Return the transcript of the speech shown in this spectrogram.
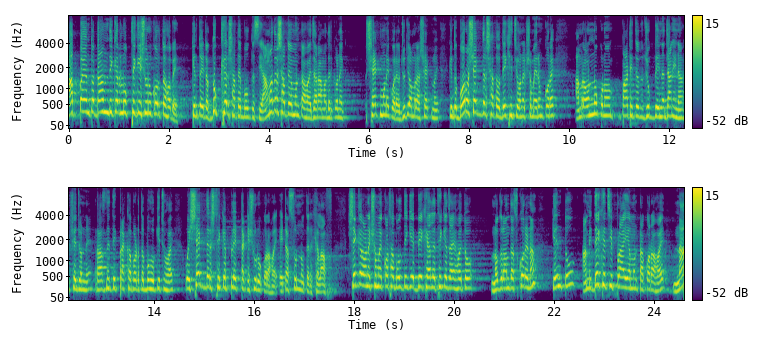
আপ্যায়ন তো ডান দিকের লোক থেকে শুরু করতে হবে। কিন্তু এটা দুঃখের সাথে বলতেছি। আমাদের সাথে এমনটা হয় যারা আমাদেরকে অনেক শেখ মনে করে, যদিও আমরা শেখ নই, কিন্তু বড় শেখদের সাথেও দেখেছি অনেক সময় এরকম করে। আমরা অন্য কোনো পার্টিতে তো যোগ দিই না, জানি না, সেজন্য রাজনৈতিক প্রেক্ষাপটে তো বহু কিছু হয়। ওই শেখদের থেকে প্লেটটাকে শুরু করা হয়, এটা সুন্নতের খেলাফ। শেখের অনেক সময় কথা বলতে গিয়ে বেখেয়ালে থেকে যায়, হয়তো নজরআন্দাজ করে না, কিন্তু আমি দেখেছি প্রায় এমনটা করা হয়। না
